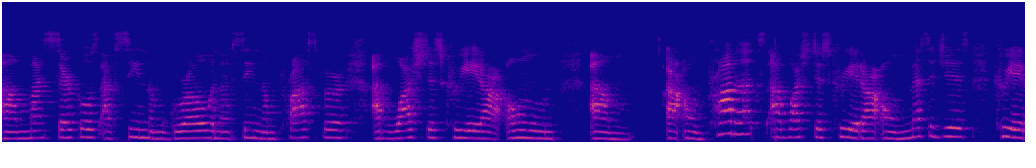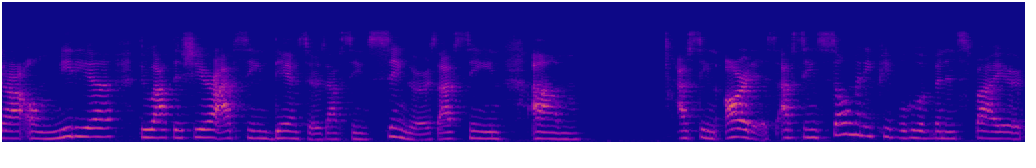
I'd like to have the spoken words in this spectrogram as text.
um, my circles. I've seen them grow and I've seen them prosper. I've watched us create our own. Um, our own products. I've watched us create our own messages, create our own media throughout this year. I've seen dancers, I've seen singers, I've seen um, I've seen artists. I've seen so many people who have been inspired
